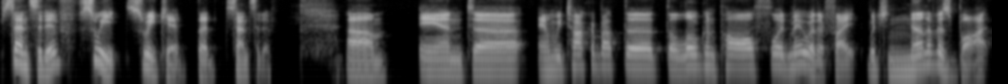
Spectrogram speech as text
sensitive, sweet, sweet kid, but sensitive. Um, and uh, and we talk about the the Logan Paul Floyd Mayweather fight, which none of us bought,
